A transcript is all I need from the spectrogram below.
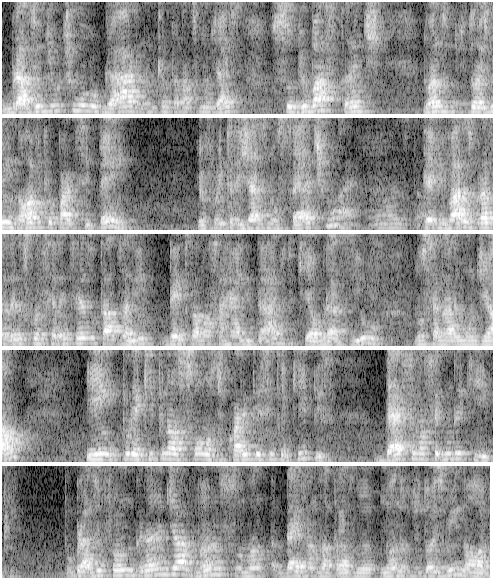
O Brasil, de último lugar em campeonatos mundiais, subiu bastante. No ano de 2009 que eu participei, eu fui 37 ah, é Teve vários brasileiros com excelentes resultados ali dentro da nossa realidade, que é o Brasil no cenário mundial. E por equipe nós somos de 45 equipes, 12 equipe. O Brasil foi um grande avanço 10 anos atrás, no ano de 2009.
